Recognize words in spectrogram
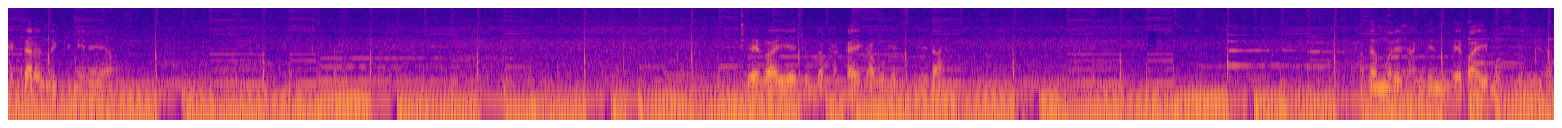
색다른 느낌이네요. 네바이에 좀 더 가까이 가보겠습니다. 바닷물에 잠긴 네바이 모습입니다.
